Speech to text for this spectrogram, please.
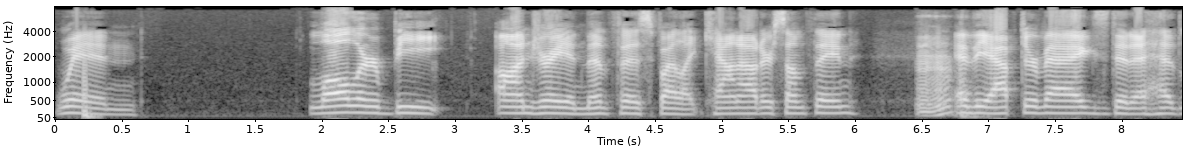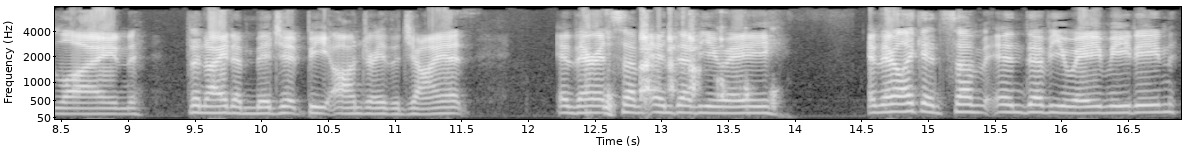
when Lawler beat Andre in Memphis by like count out or something, mhm. and the Apter mags did a headline the night a midget beat Andre the Giant, and they're at some NWA, and they're like in some NWA meeting,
